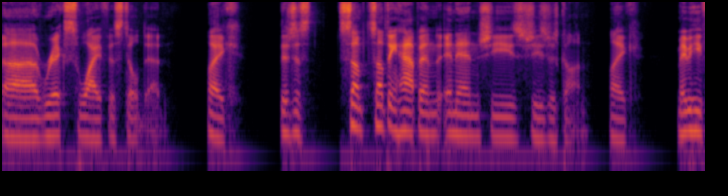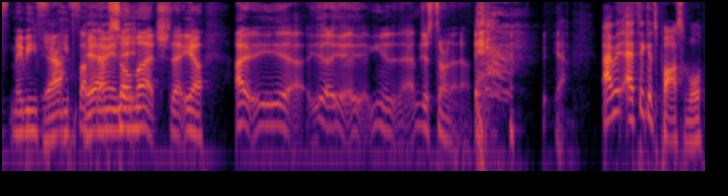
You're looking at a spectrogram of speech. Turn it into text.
uh Rick's wife is still dead. Like there's just some something happened and then she's she's just gone. Like maybe he maybe he, Yeah. he fucked Yeah, I up mean, so it- much that you know I yeah, yeah, yeah, you know, I'm just throwing that out. there. yeah. I mean, I think it's possible.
